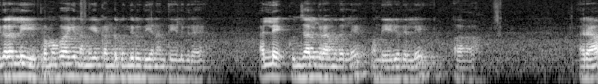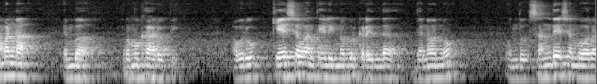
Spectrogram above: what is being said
ಇದರಲ್ಲಿ ಪ್ರಮುಖವಾಗಿ ನಮಗೆ ಕಂಡು ಬಂದಿರೋದು ಏನಂತ ಹೇಳಿದರೆ, ಅಲ್ಲೇ ಕುಂಜಾಲ್ ಗ್ರಾಮದಲ್ಲೇ, ಒಂದು ಏರಿಯಾದಲ್ಲಿ ರಾಮಣ್ಣ ಎಂಬ ಪ್ರಮುಖ ಆರೋಪಿ. ಅವರು ಕೇಶವ ಅಂತ ಹೇಳಿ ಇನ್ನೊಬ್ಬರ ಕಡೆಯಿಂದ ದನವನ್ನು ಒಂದು ಸಂದೇಶ್ ಎಂಬವರ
